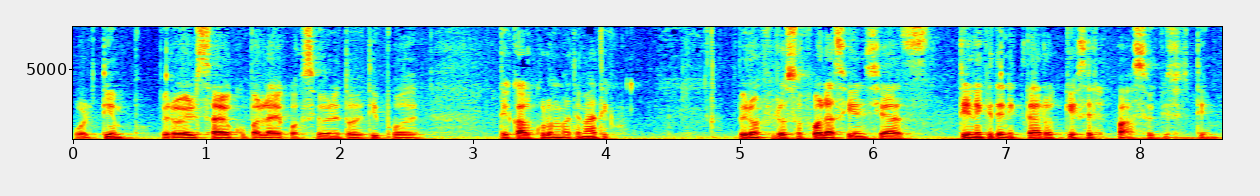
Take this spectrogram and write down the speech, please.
o el tiempo, pero él sabe ocupar las ecuaciones, todo tipo de, cálculos matemáticos. Pero un filósofo de la ciencia tiene que tener claro qué es el espacio, qué es el tiempo.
